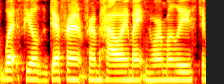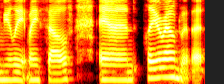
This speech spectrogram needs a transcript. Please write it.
what feels different from how I might normally stimulate myself and play around with it.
